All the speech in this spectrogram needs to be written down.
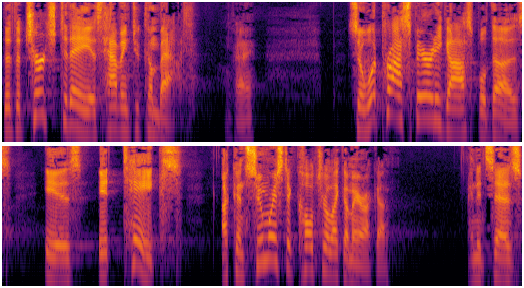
that the church today is having to combat. Okay? So what prosperity gospel does is it takes a consumeristic culture like America and it says,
